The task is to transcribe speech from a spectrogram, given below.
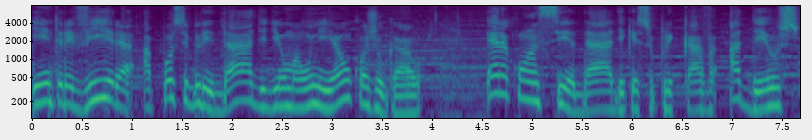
e entrevira a possibilidade de uma união conjugal, era com ansiedade que suplicava a Deus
